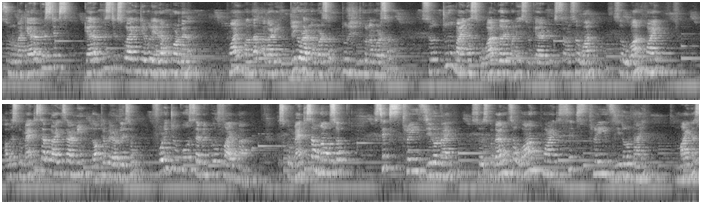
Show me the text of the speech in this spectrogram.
सुरू में कैरेक्टरिस्टिक्स क्यारेक्टरिस्टिक्सको लागि टेबल हेर्नु पर्दैन। पोइन्टभन्दा अगाडि दुईवटा नम्बर छ टु डिजिटको नम्बर छ। सो टु माइनस वान गऱ्यो भने यसको क्यारेक्टरिस्टिक्स आउँछ वान सो वान पोइन्ट अब यसको म्याट्रिक्सको लागि चाहिँ हामी लग टेबल हेर्दैछौँ। फोर्टी टूको सेभेनको फाइभमा यसको म्याट्रिक्स हुन आउँछ। Six three zero nine so यसको भ्यालु हुन्छ one point six three zero nine minus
